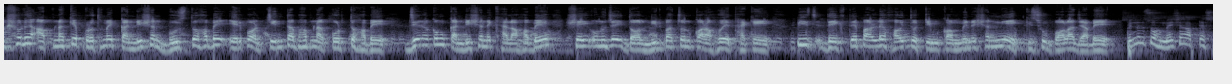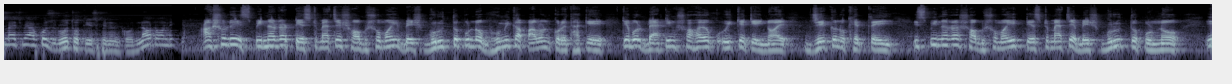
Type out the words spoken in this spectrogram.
আসলে আপনাকে প্রথমে কন্ডিশন বুঝতে হবে এরপর চিন্তা ভাবনা করতে হবে। যেরকম কন্ডিশনে খেলা হবে সেই অনুযায়ী দল নির্বাচন করা হয়ে থাকে। পিচ দেখতে পারলে হয়তো টিম কম্বিনেশন নিয়ে কিছু বলা যাবে। আসলে স্পিনাররা টেস্ট ম্যাচে সবসময় বেশ গুরুত্বপূর্ণ ভূমিকা পালন করে থাকে। কেবল ব্যাটিং সহায়ক উইকেটেই নয় যে কোনো ক্ষেত্রেই। স্পিনাররা সবসময়ই টেস্ট ম্যাচে বেশ গুরুত্বপূর্ণ।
